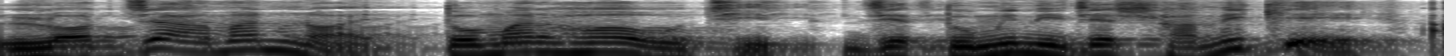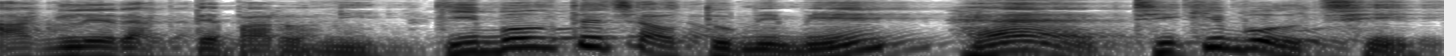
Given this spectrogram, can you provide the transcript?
লজ্জা আমার নয়, তোমার হওয়া উচিত যে তুমি নিজের স্বামীকে আগলে রাখতে পারোনি। কি বলতে চাও তুমি মেয়ে? হ্যাঁ ঠিকই বলছি।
